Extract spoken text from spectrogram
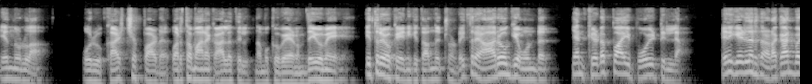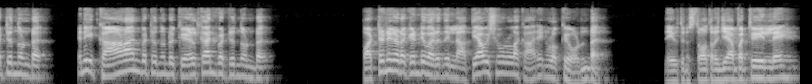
എന്നുള്ള ഒരു കാഴ്ചപ്പാട് വർത്തമാന കാലത്തിൽ നമുക്ക് വേണം. ദൈവമേ ഇത്രയൊക്കെ എനിക്ക് തന്നിട്ടുണ്ട്. ഇത്ര ആരോഗ്യമുണ്ട്. ഞാൻ കിടപ്പായി പോയിട്ടില്ല. എനിക്ക് എഴുന്നേറ്റ് നടക്കാൻ പറ്റുന്നുണ്ട്. എനിക്ക് കാണാൻ പറ്റുന്നുണ്ട് കേൾക്കാൻ പറ്റുന്നുണ്ട്. പട്ടിണി കിടക്കേണ്ടി വരുന്നില്ല. അത്യാവശ്യമുള്ള കാര്യങ്ങളൊക്കെ ഉണ്ട്. ദൈവത്തിന് സ്തോത്രം ചെയ്യാൻ പറ്റുകയില്ലേ?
